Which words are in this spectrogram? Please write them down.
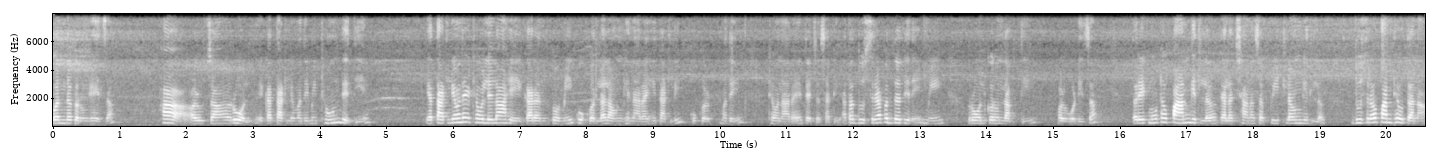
बंद करून घ्यायचा. हा अळूचा रोल एका ताटलीमध्ये मी ठेवून देते आहे या ताटलीमध्ये ठेवलेला आहे कारण तो मी कुकरला लावून घेणार आहे. ही ताटली कुकरमध्ये ठेवणार आहे त्याच्यासाठी. आता दुसऱ्या पद्धतीने मी रोल करून दाखते अळवडीचा तर एक मोठं पान घेतलं त्याला छान असं पीठ लावून घेतलं. दुसरं पान ठेवताना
